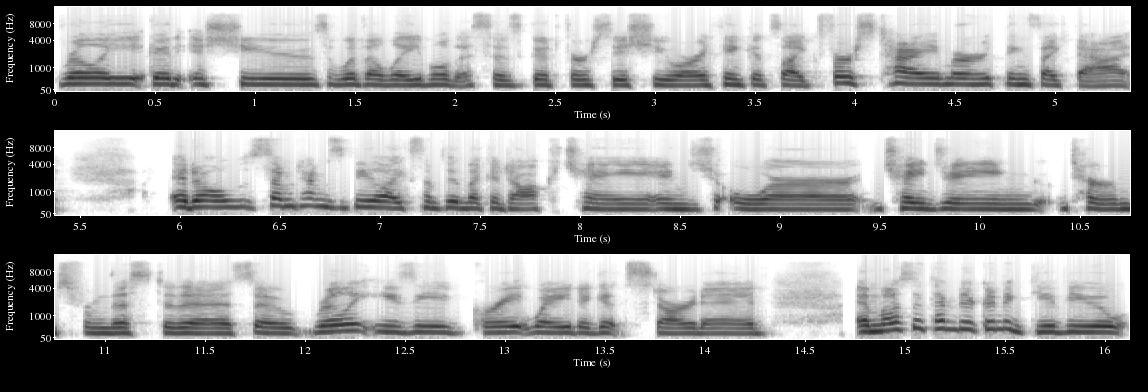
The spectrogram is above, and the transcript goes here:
really good issues with a label that says good first issue, or I think it's like first timer, things like that. It'll sometimes be like something like a doc change or changing terms from this to this. So, really easy, great way to get started. And most of the time, they're going to give you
